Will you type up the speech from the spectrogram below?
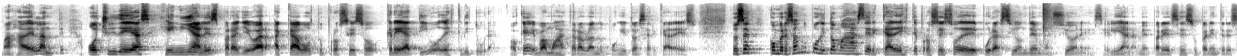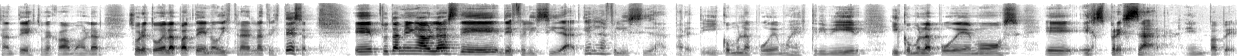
más adelante ocho ideas geniales para llevar a cabo tu proceso creativo de escritura. ¿Ok? Vamos a estar hablando un poquito acerca de eso. Entonces, conversando un poquito más acerca de este proceso de depuración de emociones, Eliana, me parece súper interesante esto que acabamos de hablar, sobre todo de la parte de no distraer la tristeza. Eh, tú también hablas de, de felicidad. ¿Qué es la felicidad para ti y cómo la podemos escribir y cómo la podemos eh, expresar en papel?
